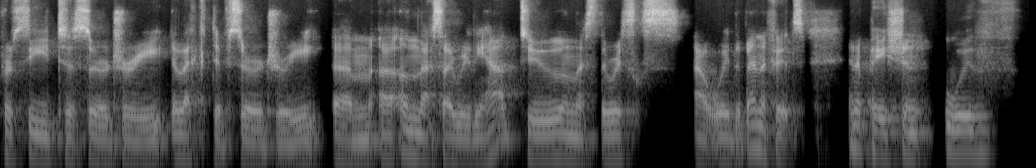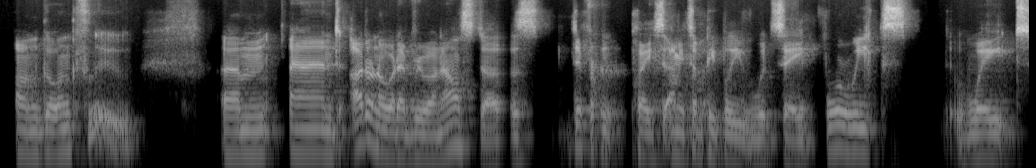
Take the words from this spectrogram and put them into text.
proceed to surgery, elective surgery, um, uh, unless I really had to, unless the risks outweigh the benefits in a patient with ongoing flu. Um, and I don't know what everyone else does. Different places. I mean, some people would say four weeks wait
